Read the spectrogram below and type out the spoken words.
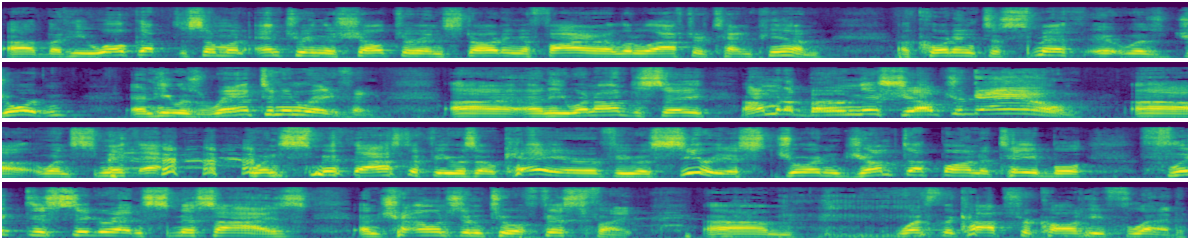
uh, but he woke up to someone entering the shelter and starting a fire a little after 10 p.m. According to Smith, it was Jordan, and he was ranting and raving. Uh, and he went on to say, "I'm going to burn this shelter down." Uh, when Smith a- when Smith asked if he was okay or if he was serious, Jordan jumped up on a table, flicked his cigarette in Smith's eyes, and challenged him to a fist fight. Um, once the cops were called, he fled.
